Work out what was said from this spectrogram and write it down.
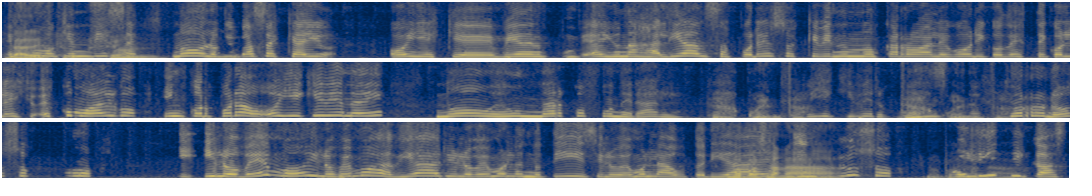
La destrucción. no, lo que pasa es que hay, oye, es que vienen, hay unas alianzas, por eso es que vienen unos carros alegóricos de este colegio. Es como algo incorporado. Oye, ¿qué viene ahí? No, es un narco funeral. ¿Te das cuenta? Oye, qué vergüenza. Qué horroroso. Y, lo vemos, y lo vemos a diario, y lo vemos en las noticias, y lo vemos en las autoridades. No pasa nada. Incluso políticas.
